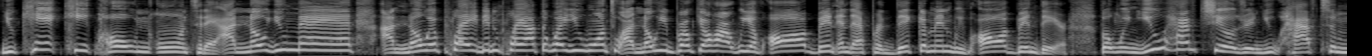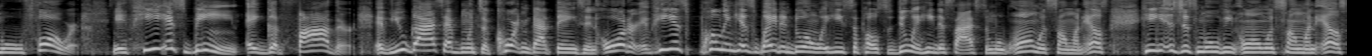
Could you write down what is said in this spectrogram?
You can't keep holding on to that. I know you mad. I know it played didn't play out the way you want to. I know he broke your heart. We have all been in that predicament. We've all been there. But when you have children, you have to move forward. If he is being a good father, if you guys have went to court and got things in order, if he is pulling his weight and doing what he's supposed to do and he decides to move on with someone else, he is just moving on with someone else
